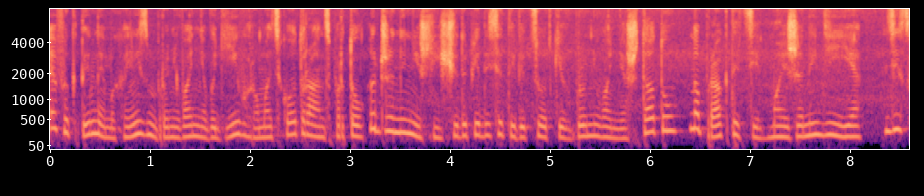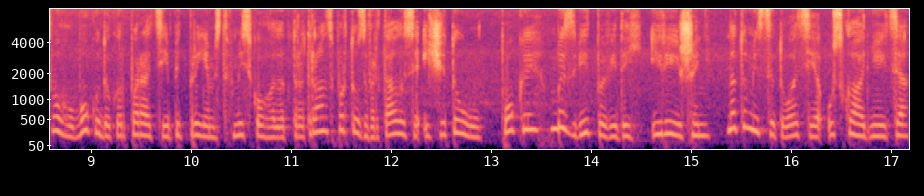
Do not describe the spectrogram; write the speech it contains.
ефективний механізм бронювання водіїв громадського транспорту, адже нинішній щодо 50% бронювання штату на практиці майже не діє. Зі свого боку до корпорації підприємств міського електротранспорту зверталося і ЧТУ, поки без відповідей і рішень. Натомість ситуація ускладнюється.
